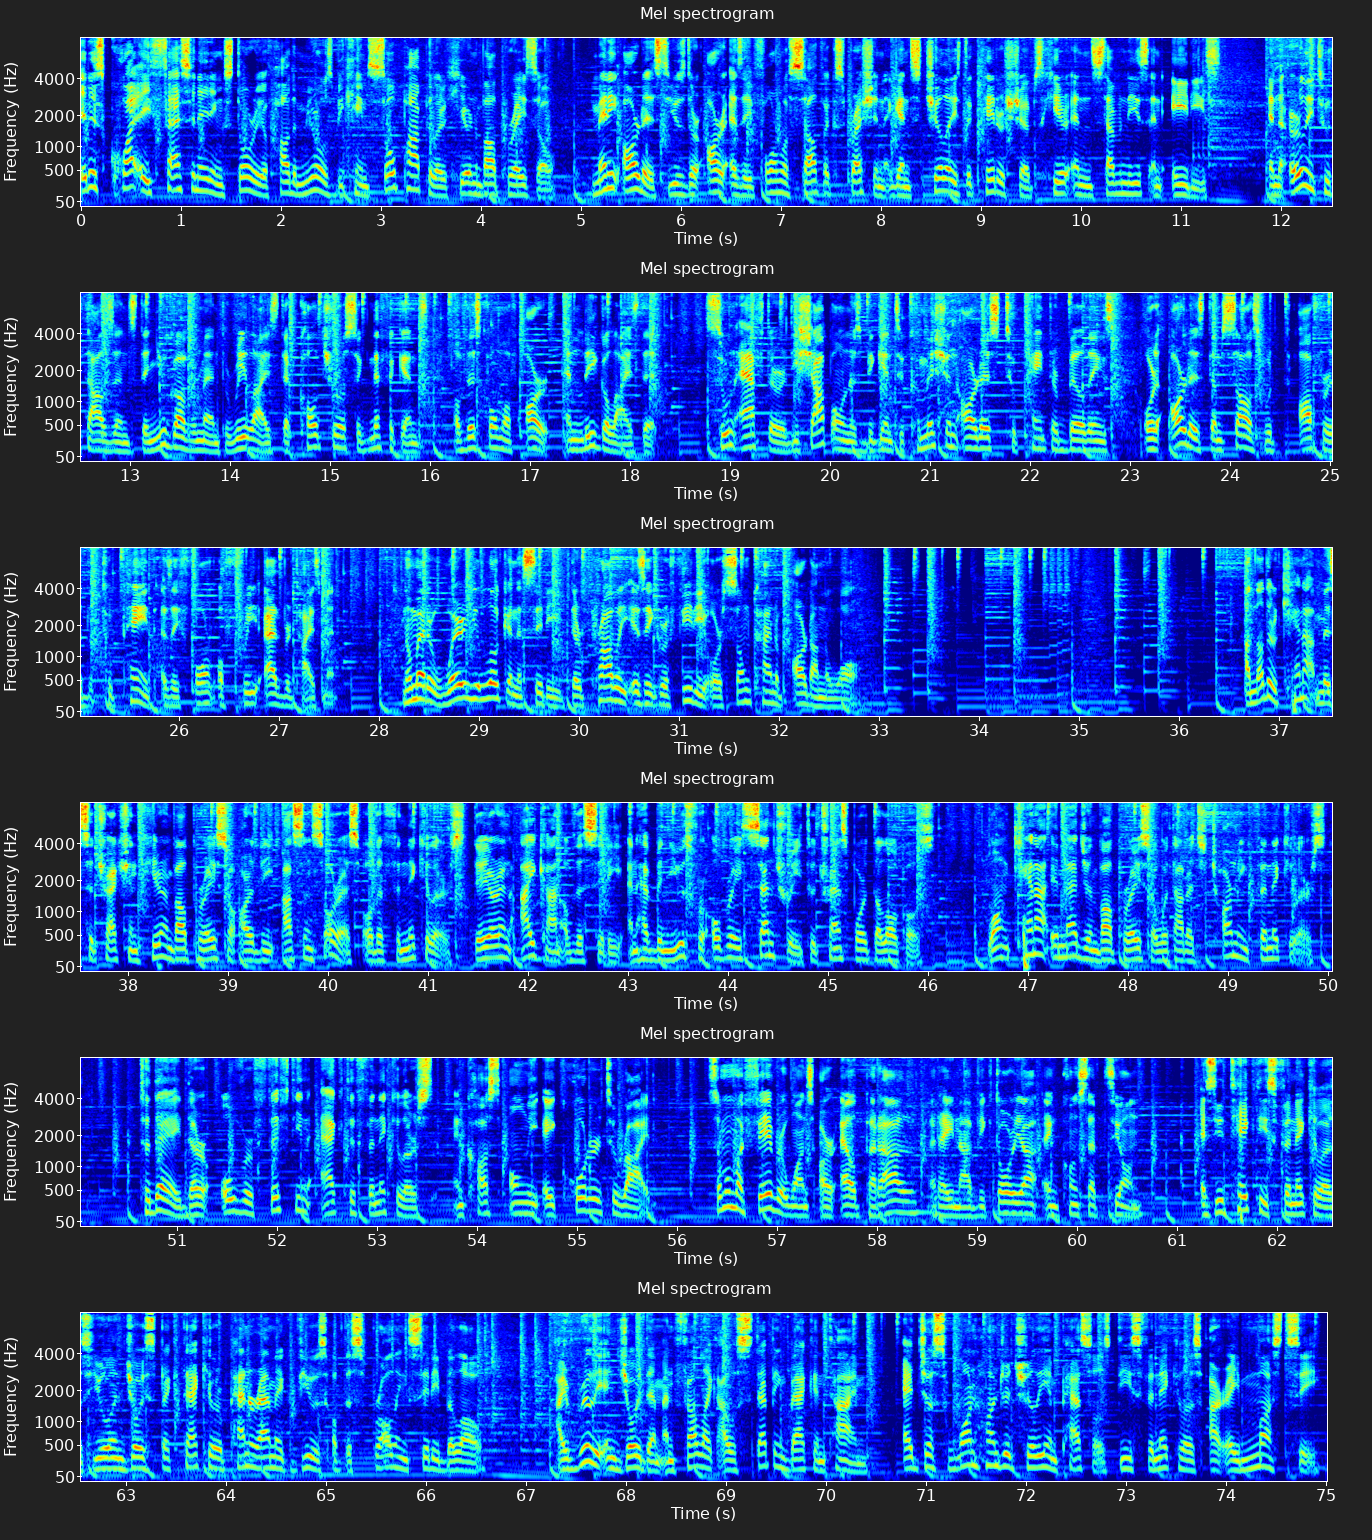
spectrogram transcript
It is quite a fascinating story of how the murals became so popular here in Valparaiso. Many artists use their art as a form of self-expression against Chile's dictatorships here in the 70s and 80s. In the early 2000s, the new government realized the cultural significance of this form of art and legalized it. Soon after, the shop owners began to commission artists to paint their buildings, or the artists themselves would offer to paint as a form of free advertisement. No matter where you look in the city, there probably is a graffiti or some kind of art on the wall. Another cannot miss attraction here in Valparaiso are the ascensores or the funiculars. They are an icon of the city and have been used for over a century to transport the locals. One cannot imagine Valparaiso without its charming funiculars. Today, there are over 15 active funiculars and cost only a quarter to ride. Some of my favorite ones are El Peral, Reina Victoria, and Concepcion. As you take these funiculars, you'll enjoy spectacular panoramic views of the sprawling city below. I really enjoyed them and felt like I was stepping back in time. At just 100 Chilean pesos, these funiculars are a must-see.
